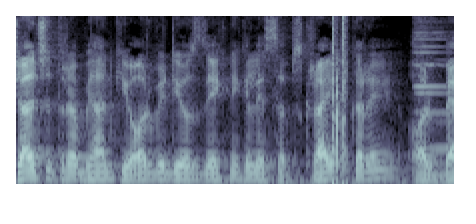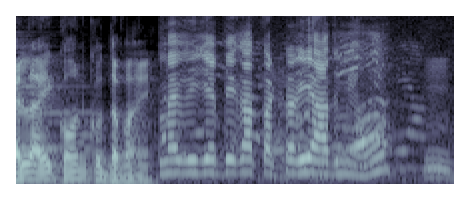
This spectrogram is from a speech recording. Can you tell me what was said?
चलचित्र अभियान की और वीडियोस देखने के लिए सब्सक्राइब करें और बेल आइकॉन को दबाएँ। मैं बीजेपी का कट्टर ही आदमी हूँ।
